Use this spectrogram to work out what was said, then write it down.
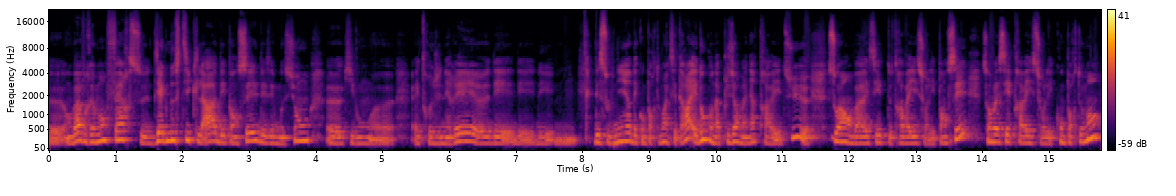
euh, on va vraiment faire ce diagnostic-là des pensées, des émotions euh, qui vont être générées, des, des, des, souvenirs, des comportements, etc. Et donc on a plusieurs manières de travailler dessus. Soit on va essayer de travailler sur les pensées, soit on va essayer de travailler sur les comportements,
